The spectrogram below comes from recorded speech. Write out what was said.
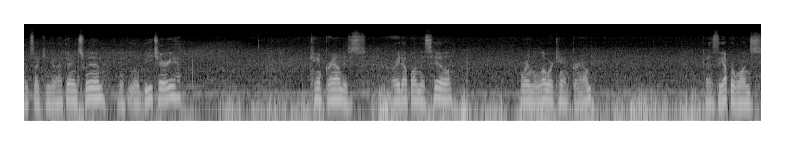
Looks like you can go out there and swim. A little beach area. Campground is right up on this hill. We're in the lower campground because the upper one's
